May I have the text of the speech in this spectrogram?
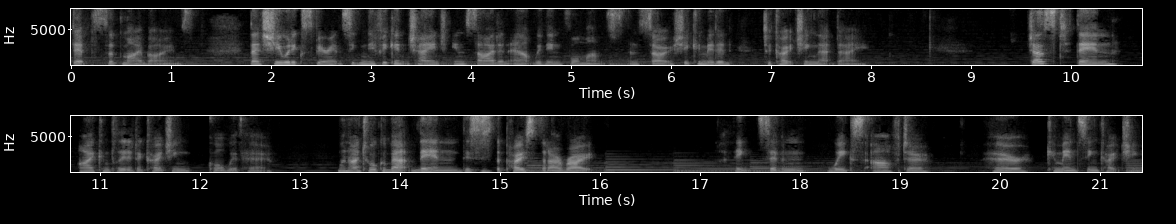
depths of my bones that she would experience significant change inside and out within four months, and so she committed to coaching that day. Just then, I completed a coaching call with her. When I talk about then, this is the post that I wrote I think, seven weeks after her commencing coaching.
